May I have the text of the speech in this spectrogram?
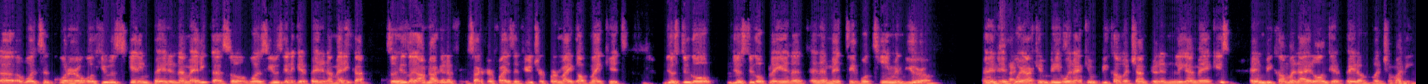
uh, what's a quarter of what he was getting paid in America. So was he was going to get paid in America. So he's like, I'm not going to sacrifice the future for my of my kids just to go just to go play in a in a mid table team in Europe. And exactly. if when I can be when I can become a champion in Liga MX and become an idol and get paid a bunch of money.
